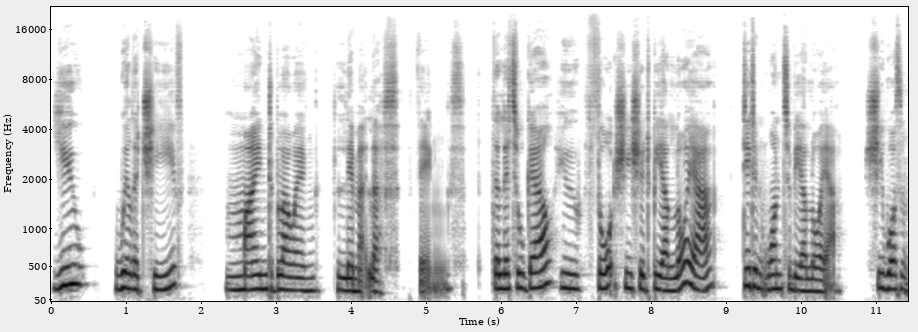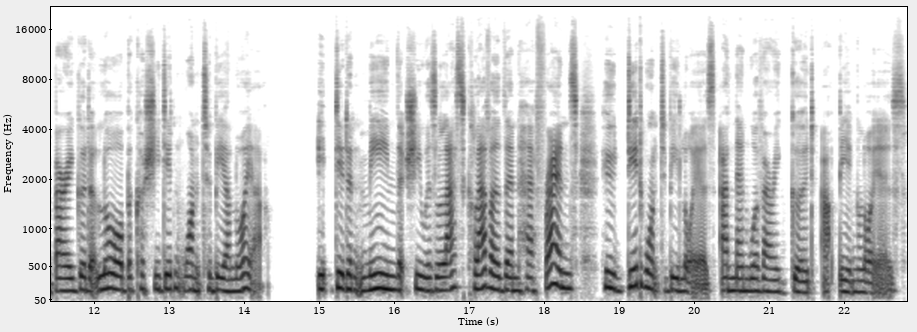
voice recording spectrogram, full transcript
you will achieve mind blowing, limitless things. The little girl who thought she should be a lawyer didn't want to be a lawyer. She wasn't very good at law because she didn't want to be a lawyer. It didn't mean that she was less clever than her friends who did want to be lawyers and then were very good at being lawyers.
